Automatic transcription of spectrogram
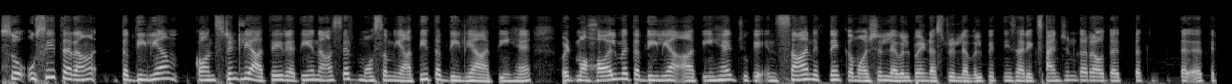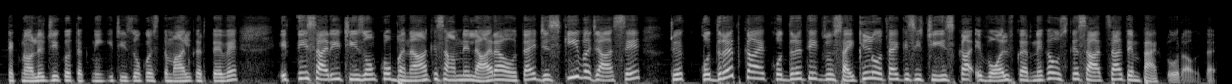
सो so, उसी तरह तब्दीलियाँ कॉन्स्टेंटली आती ही रहती हैं ना सिर्फ़ मौसमियाती तब्दीलियाँ आती हैं बट माहौल में तब्दीलियाँ आती हैं चूँकि इंसान इतने कमर्शियल लेवल पर इंडस्ट्रियल लेवल पर इतनी सारी एक्सपेंशन कर रहा होता है टेक्नोलॉजी को तकनीकी चीज़ों को इस्तेमाल करते हुए इतनी सारी चीज़ों को बना के सामने ला रहा होता है जिसकी वजह से जो एक कुदरत का एक कुदरती एक जो साइकिल होता है किसी चीज़ का इवॉल्व करने का उसके साथ साथ इम्पैक्ट हो रहा होता है।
